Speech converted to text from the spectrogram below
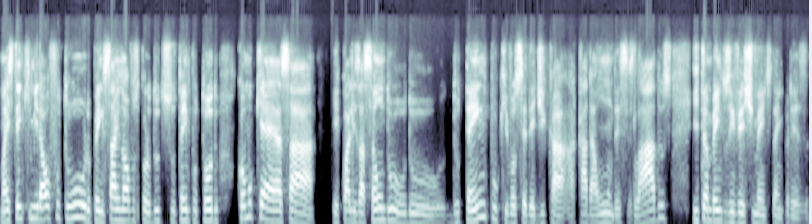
mas tem que mirar o futuro, pensar em novos produtos o tempo todo. Como que é essa equalização do, do, do tempo que você dedica a cada um desses lados e também dos investimentos da empresa?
